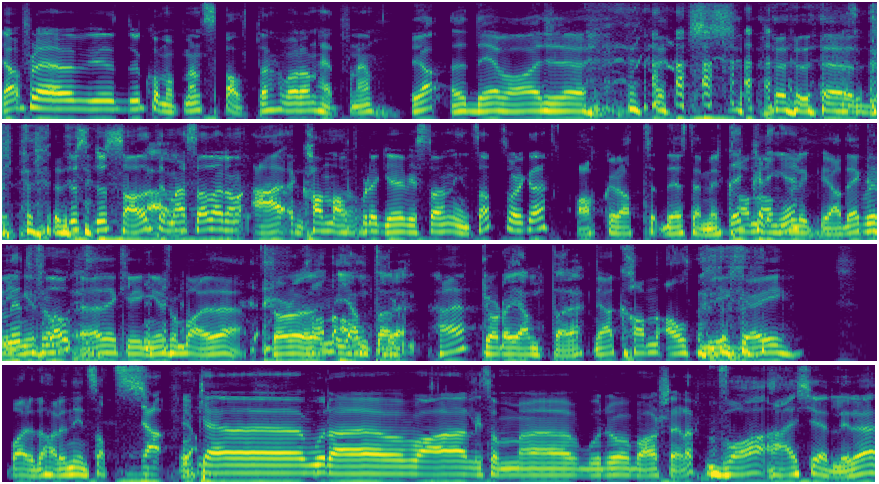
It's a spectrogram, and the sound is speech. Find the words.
Ja, for det, du kom opp med en spalte. Hva var han het for noe? Ja, det var eh, du, du, sa det til meg, sa det er, Kan alt bli gøy hvis du har en innsats? Var det ikke det? Akkurat, det stemmer. Det klinger. Bli, ja, det klinger, som, ja, det klinger som bare det. Klarer du å gjenta det? Hæ? Klarer du å gjenta det? Ja, kan alt bli gøy? Bare det har en innsats. Ja, ok. Hvor, er, hva, er liksom, eh, hvor og hva skjer der? Hva er kjedeligere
